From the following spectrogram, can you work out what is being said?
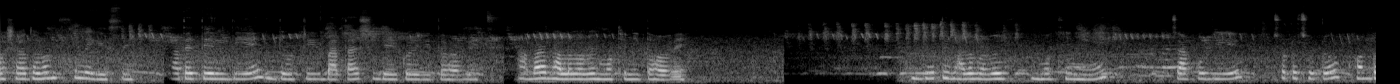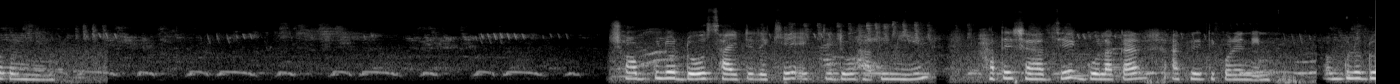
অসাধারণ ফুলে গেছে। হাতে তেল দিয়ে ডোটির বাতাস বের করে দিতে হবে। আবার ভালোভাবে মথে নিতে হবে। ডোটি ভালোভাবে মথে নিয়ে চাকু দিয়ে ছোট ছোট খণ্ড করে নিন। সবগুলো ডো সাইডে রেখে একটি ডো হাতে নিয়ে হাতের সাহায্যে গোলাকার আকৃতি করে নিন। সবগুলো ডো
